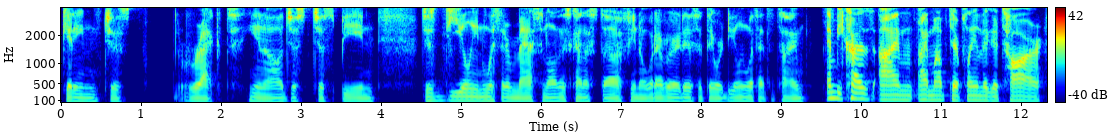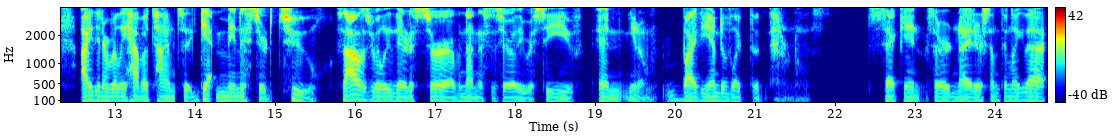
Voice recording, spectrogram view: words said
getting just wrecked, you know, just just being just dealing with their mess and all this kind of stuff, you know, whatever it is that they were dealing with at the time. And because I'm I'm up there playing the guitar, I didn't really have a time to get ministered to. So I was really there to serve, not necessarily receive. And, you know, by the end of like the I don't know, second, third night or something like that,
